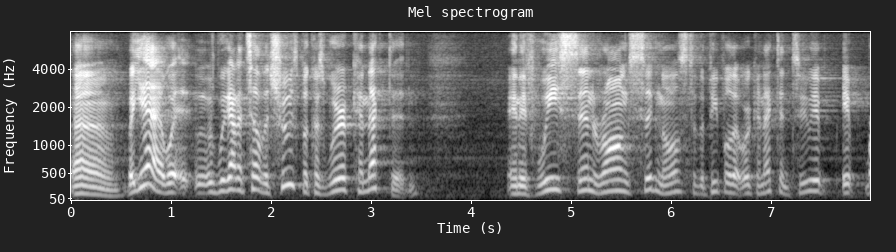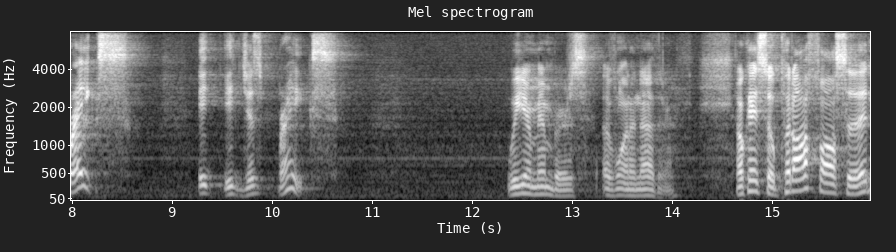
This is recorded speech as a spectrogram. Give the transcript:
Um, but yeah, we, we got to tell the truth because we're connected. And if we send wrong signals to the people that we're connected to, it, it breaks. It, it just breaks. We are members of one another. Okay, so put off falsehood.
